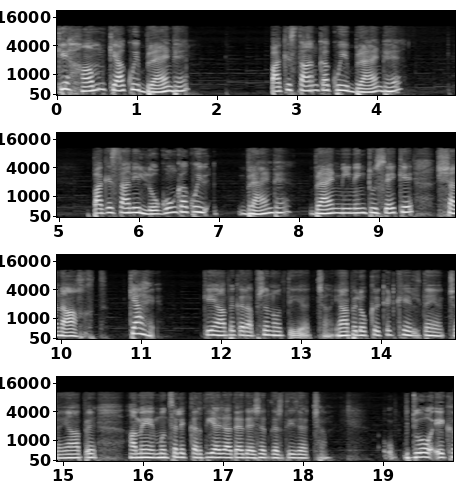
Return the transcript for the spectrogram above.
कि हम क्या कोई ब्रांड है? पाकिस्तान का कोई ब्रांड है? पाकिस्तानी लोगों का कोई ब्रांड है? ब्रांड मीनिंग टू से शनाख्त क्या है? कि यहाँ पे करप्शन होती है अच्छा। यहाँ पे लोग क्रिकेट खेलते हैं अच्छा। यहाँ पे हमें मुंसलिक कर दिया जाता है, दहशत गर्दी से अच्छा। जो एक,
